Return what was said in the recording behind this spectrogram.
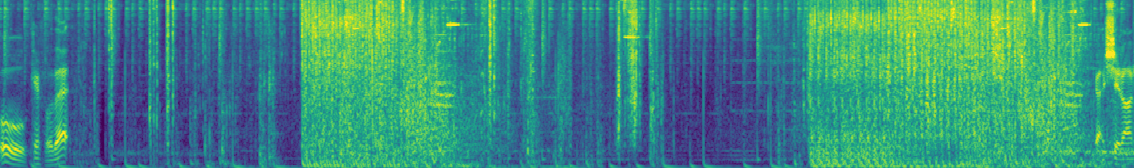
Ooh, careful of that. Shit on.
